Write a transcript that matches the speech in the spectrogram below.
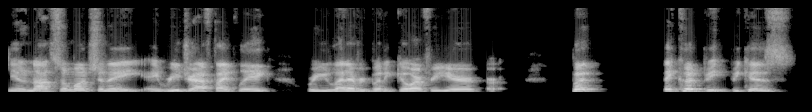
you know, not so much in a, a redraft type league where you let everybody go every year, or, but they could be because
